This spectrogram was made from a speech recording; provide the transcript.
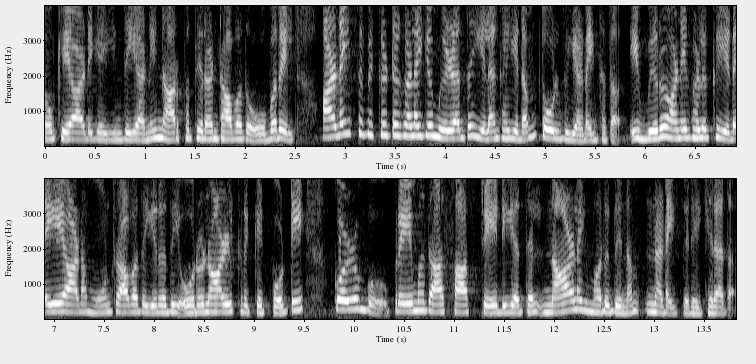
நோக்கி ஆடிய இந்திய அணி நாற்பத்தி இரண்டாவது ஓவரில் அனைத்து விக்கெட்டுகளையும் இழந்து இலங்கையிடம் தோல்வியடைந்தது. இவ்விரு அணிகளுக்கு இடையேயான மூன்றாவது இறுதி ஒருநாள் கிரிக்கெட் போட்டி கொழும்பு பிரேமதாசா ஸ்டேடியத்தில் நாளை மறுதினம் நடைபெறுகிறது.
